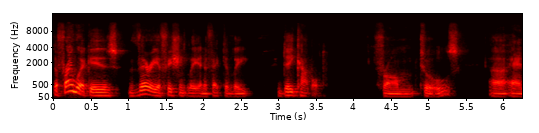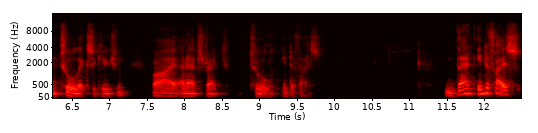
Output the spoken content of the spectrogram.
The framework is very efficiently and effectively decoupled from tools uh, and tool execution by an abstract tool interface. That interface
